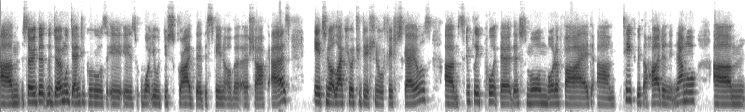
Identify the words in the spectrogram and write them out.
Um, so the, the dermal denticles is, is, what you would describe the, the skin of a, a shark as. It's not like your traditional fish scales. Um, simply put, they're, they're small modified um, teeth with a hardened enamel um,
